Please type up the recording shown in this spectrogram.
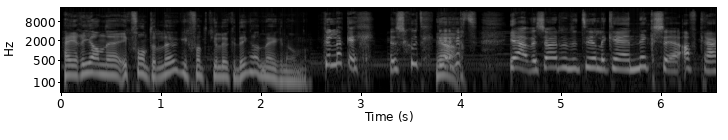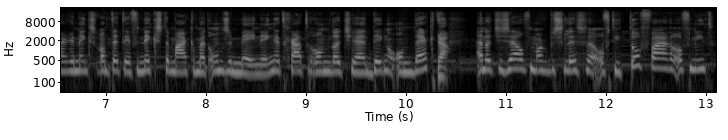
Hey Rian, ik vond het leuk. Ik vond dat je leuke dingen had meegenomen. Gelukkig. Dat is goed gekeurd. Ja, we zouden natuurlijk eh, niks eh, afkragen. Niks, want dit heeft niks te maken met onze mening. Het gaat erom dat je dingen ontdekt. Ja. En dat je zelf mag beslissen of die tof waren of niet.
